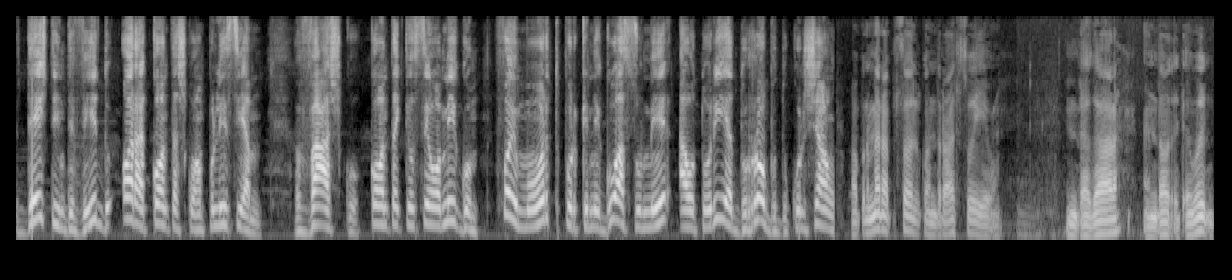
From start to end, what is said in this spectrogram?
deste indivíduo, ora contas com a polícia. Vasco conta que o seu amigo foi morto porque negou assumir a autoria do roubo do colchão. A primeira pessoa a encontrar sou eu. Agora, então, eu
